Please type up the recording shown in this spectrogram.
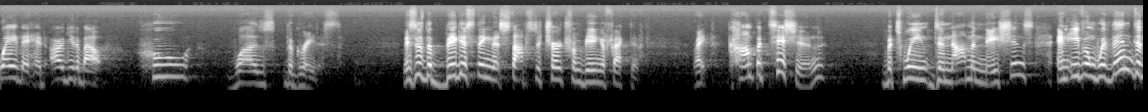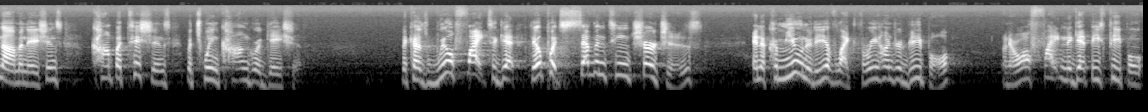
way they had argued about who was the greatest. This is the biggest thing that stops the church from being effective, right? Competition between denominations and even within denominations, competitions between congregations. Because we'll fight to get, they'll put 17 churches in a community of like 300 people, and they're all fighting to get these people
